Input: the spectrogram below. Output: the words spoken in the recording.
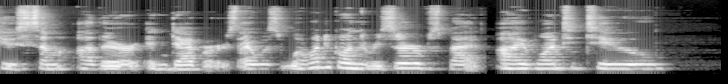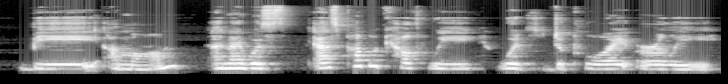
to some other endeavors. I was, I wanted to go in the reserves, but I wanted to be a mom and I was, as public health, we would deploy early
